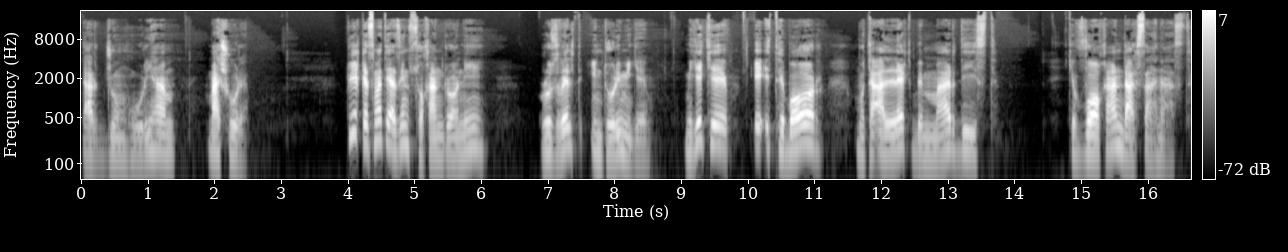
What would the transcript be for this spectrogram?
در جمهوری هم مشهوره. توی قسمتی از این سخنرانی روزولت اینطوری میگه. میگه که اعتبار متعلق به مردی است که واقعا در صحنه است.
